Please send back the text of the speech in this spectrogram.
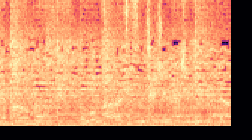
的人海茫茫，我不怕，就算结局还是一个样。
